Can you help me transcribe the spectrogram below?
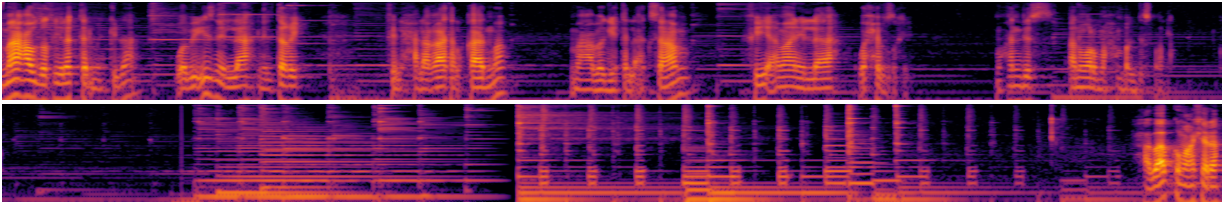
ما عاوز أطيل أكتر من كده وبإذن الله نلتقي في الحلقات القادمة مع بقية الأقسام في أمان الله وحفظه. مهندس أنور محمد قسم الله. حبابكم عشرة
